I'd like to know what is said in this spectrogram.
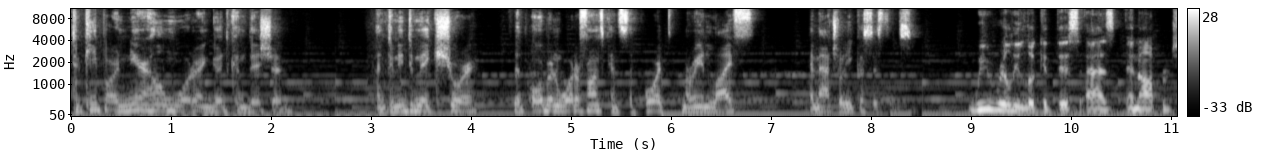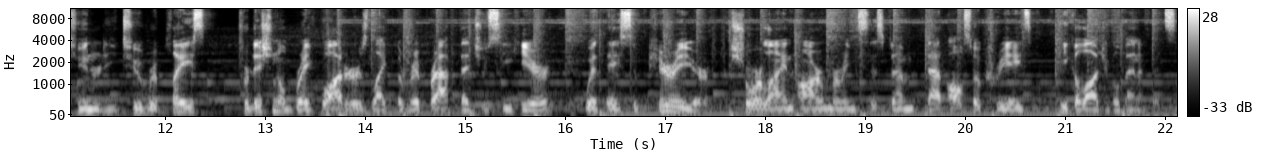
to keep our near home water in good condition and to need to make sure that urban waterfronts can support marine life and natural ecosystems. We really look at this as an opportunity to replace traditional breakwaters like the riprap that you see here with a superior shoreline armoring system that also creates ecological benefits.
